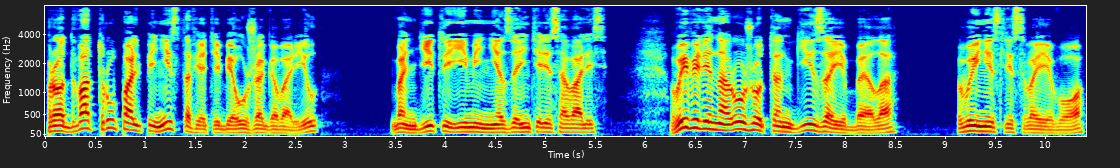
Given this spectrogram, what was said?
Про два трупа альпинистов я тебе уже говорил. Бандиты ими не заинтересовались. Вывели наружу Тенгиза и Белла, вынесли своего,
